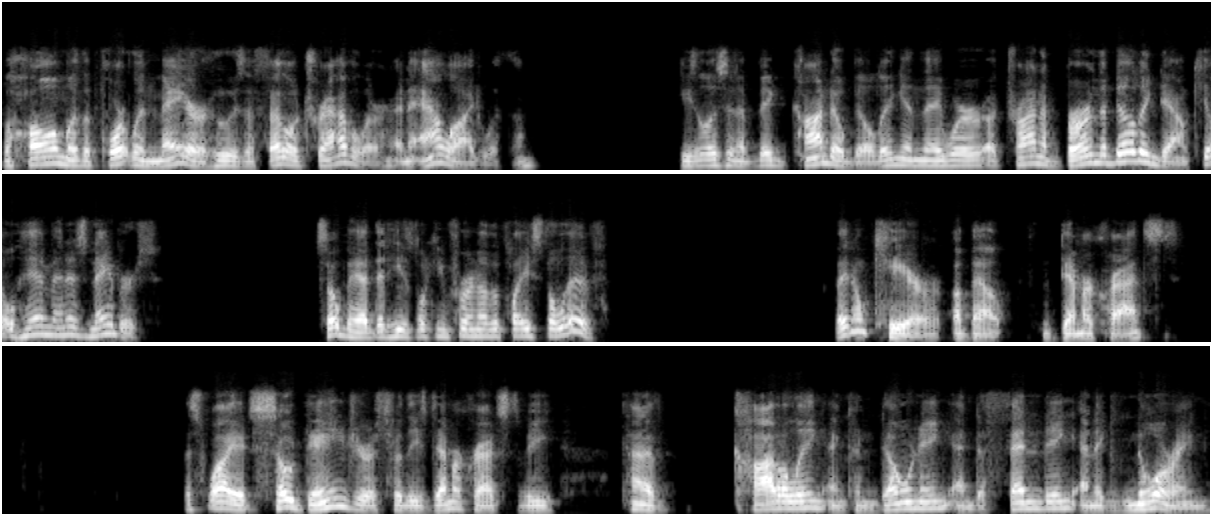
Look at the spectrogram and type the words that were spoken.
the home of the Portland mayor, who is a fellow traveler and allied with them. He lives in a big condo building, and they were uh, trying to burn the building down, kill him and his neighbors. So bad that he's looking for another place to live. They don't care about Democrats. That's why it's so dangerous for these Democrats to be kind of coddling and condoning and defending and ignoring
